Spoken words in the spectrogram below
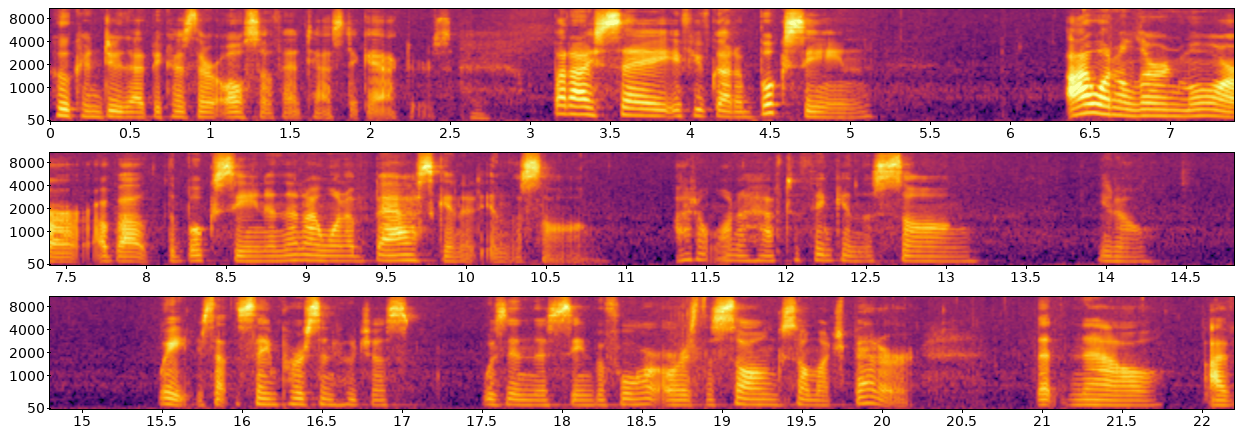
who can do that because they're also fantastic actors. Mm. But I say if you've got a book scene, I want to learn more about the book scene and then I want to bask in it in the song. I don't want to have to think in the song, you know, wait, is that the same person who just was in this scene before, or is the song so much better that now I've,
